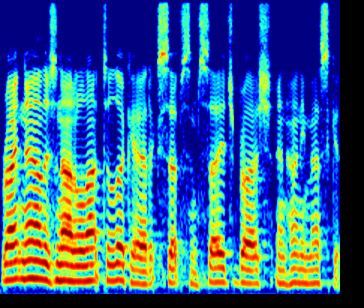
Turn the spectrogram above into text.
Right now, there's not a lot to look at except some sagebrush and honey mesquite.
